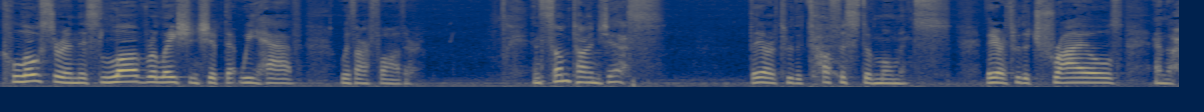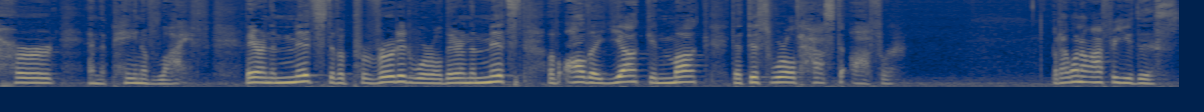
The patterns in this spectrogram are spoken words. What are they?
closer in this love relationship that we have with our Father. And sometimes, yes, they are through the toughest of moments. They are through the trials and the hurt and the pain of life. They are in the midst of a perverted world. They are in the midst of all the yuck and muck that this world has to offer. But I want to offer you this.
